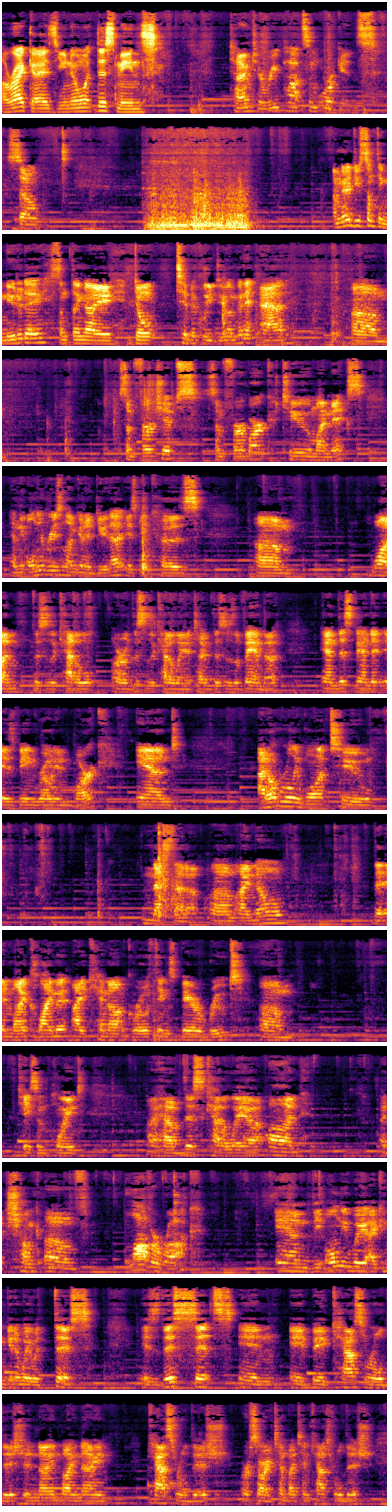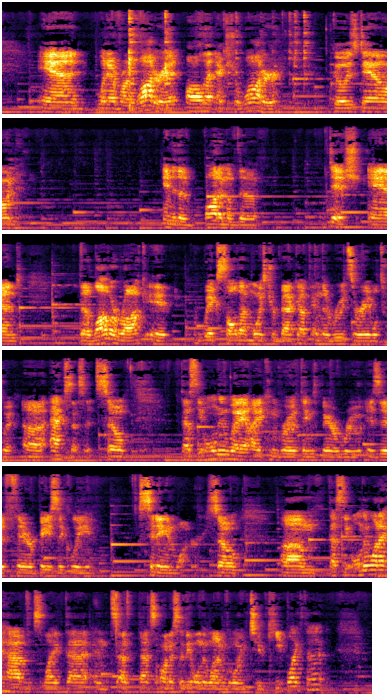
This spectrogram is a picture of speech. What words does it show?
Alright guys, you know what this means. Time to repot some orchids. So, I'm gonna do something new today, something I don't typically do. I'm gonna add um, some fir chips, some fir bark to my mix. And the only reason I'm gonna do that is because um, one, this is a catal or this is a Cattleya type, this is a Vanda, and this Vanda is being grown in bark, and I don't really want to mess that up. Um, I know that in my climate, I cannot grow things bare root. Um, case in point, I have this Cattleya on a chunk of lava rock, and the only way I can get away with this is this sits in a big casserole dish, a 9 by 9 casserole dish, or sorry, 10 by 10 casserole dish. And whenever I water it, all that extra water goes down into the bottom of the dish, and the lava rock, it wicks all that moisture back up, and the roots are able to uh, access it. So that's the only way I can grow things bare root, is if they're basically sitting in water. So um, that's the only one I have that's like that, and that's honestly the only one I'm going to keep like that.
